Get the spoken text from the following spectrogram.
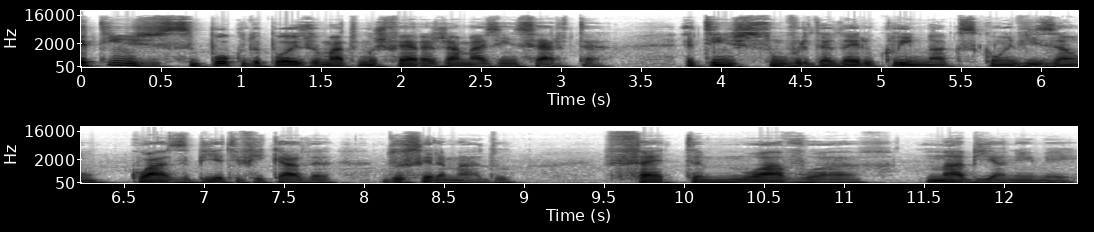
Atinge-se pouco depois uma atmosfera já mais incerta. Atinge-se um verdadeiro clímax com a visão quase beatificada do ser amado. Faites-moi voir ma bien-aimée.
